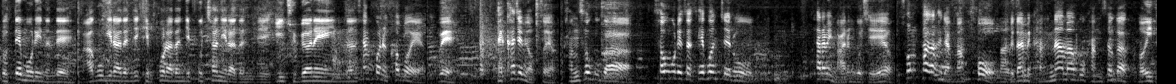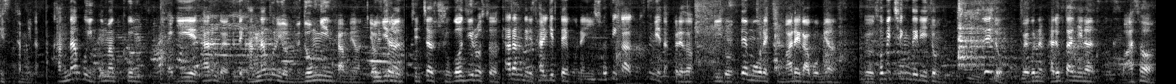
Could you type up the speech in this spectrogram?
롯데몰이 있는데 마곡이라든지 김포라든지 부천이라든지 이 주변에 있는 상권을 커버해요. 왜? 백화점이 없어요. 강서구가 서울에서 세 번째로 사람이 많은 곳이에요. 송파가 가장 많고 그 다음에 강남하고 강서가 거의 비슷합니다. 강남구 인구만큼 여기에 사는 거예요. 근데 강남구는 요 유동인 가면 여기는 진짜 주거지로서 사람들이 살기 때문에 이 소비가 큽니다. 그래서 이 롯데몰에 주말에 가보면 그 소비층들이 좀 세죠. 왜 그러면 가족 단위는 와서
